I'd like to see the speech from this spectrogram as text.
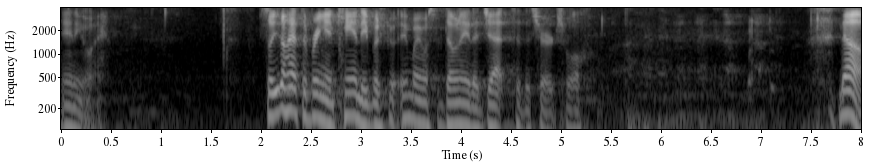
anyway, so you don't have to bring in candy, but if anybody wants to donate a jet to the church, well, no.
